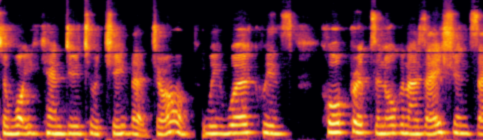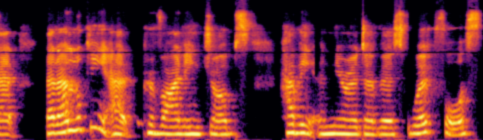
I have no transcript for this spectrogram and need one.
to what you can do to achieve that job. We work with corporates and organizations that, that are looking at providing jobs, having a neurodiverse workforce,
